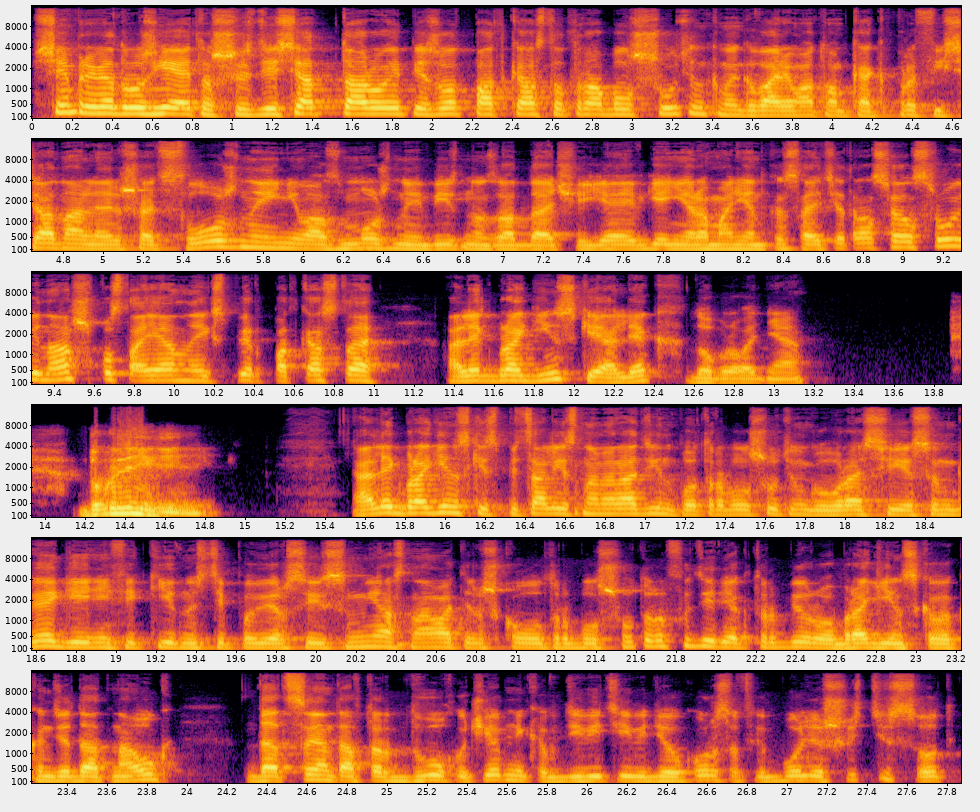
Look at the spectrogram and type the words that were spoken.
Всем привет, друзья! Это 62-й эпизод подкаста «Траблшутинг». Мы говорим о том, как профессионально решать сложные и невозможные бизнес-задачи. Я Евгений Романенко, сайт «Tetrasales.ru» и наш постоянный эксперт подкаста Олег Брагинский. Олег, доброго дня. Добрый день, Евгений. Олег Брагинский, специалист номер один по трэблшутингу в России СНГ, гений эффективности по версии СМИ, основатель школы трэблшутеров и директор бюро Брагинского, кандидат наук, доцент, автор двух учебников, девяти видеокурсов и более 600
